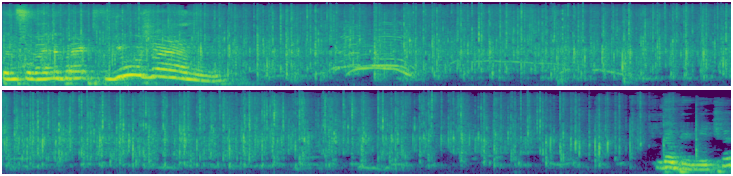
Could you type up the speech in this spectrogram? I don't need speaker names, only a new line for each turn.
танцевальный проект Fusion. Добрый вечер.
